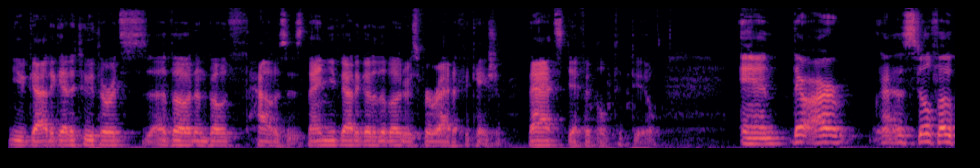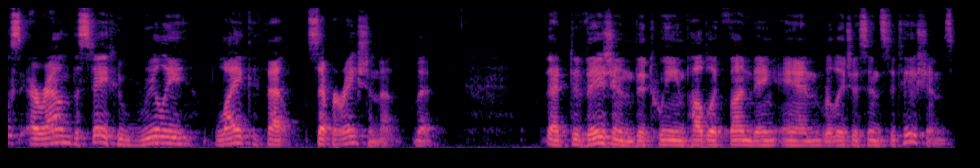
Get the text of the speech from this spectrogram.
You've got to get a two thirds uh, vote in both houses. Then you've got to go to the voters for ratification. That's difficult to do. And there are uh, still folks around the state who really like that separation, that, that, that division between public funding and religious institutions.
